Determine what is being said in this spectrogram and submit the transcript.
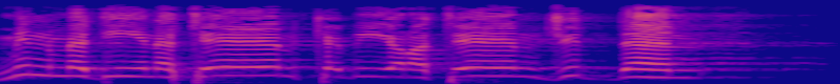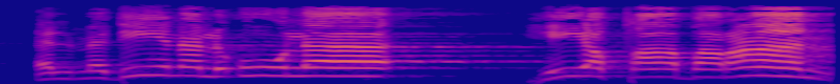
من مدينتين كبيرتين جدا. المدينة الأولى هي طابران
